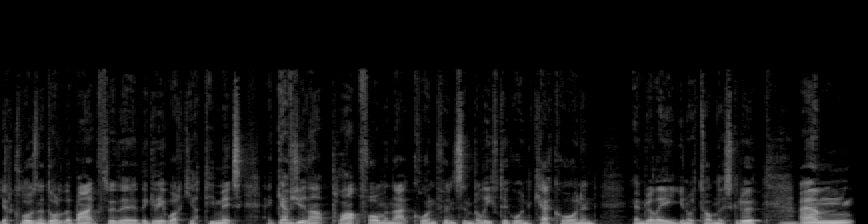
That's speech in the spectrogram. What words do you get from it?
you're closing the door at the back through the, the great work of your teammates, it gives you that platform and that confidence and belief to go and kick on and, and really, you know, turn the screw. Mm. Um,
